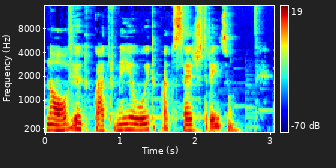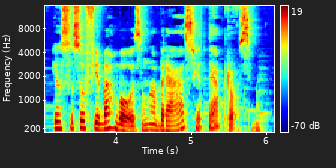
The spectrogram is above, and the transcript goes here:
98468 4731. Eu sou Sofia Barbosa. Um abraço e até a próxima.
